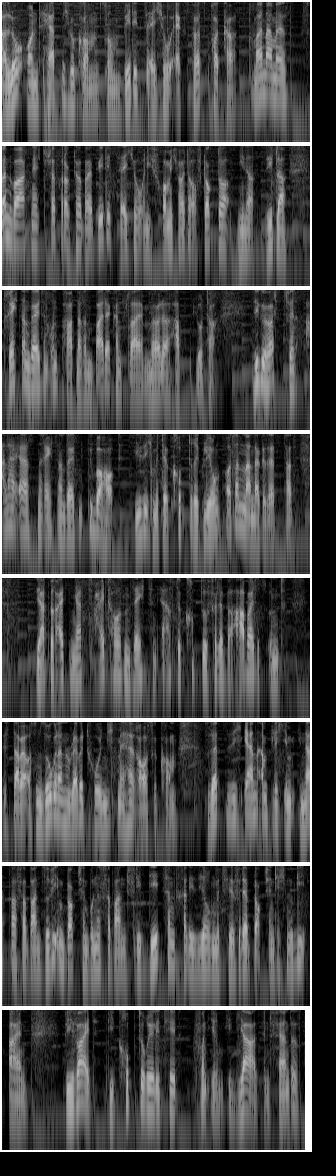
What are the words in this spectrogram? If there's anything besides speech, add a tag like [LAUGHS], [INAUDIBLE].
Hallo und herzlich willkommen zum BTC Echo Experts Podcast. Mein Name ist Sven Wagnecht, Chefredakteur bei BTC Echo und ich freue mich heute auf Dr. Nina Siedler, Rechtsanwältin und Partnerin bei der Kanzlei Mörle Hub Luther. Sie gehört zu den allerersten Rechtsanwälten überhaupt, die sich mit der Kryptoregulierung auseinandergesetzt hat. Sie hat bereits im Jahr 2016 erste Kryptofälle bearbeitet und ist dabei aus dem sogenannten Rabbit Hole nicht mehr herausgekommen. So setzt sie sich ehrenamtlich im INATBA-Verband sowie im Blockchain-Bundesverband für die Dezentralisierung mit Hilfe der Blockchain-Technologie ein. Wie weit die Kryptorealität von ihrem Ideal entfernt ist,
